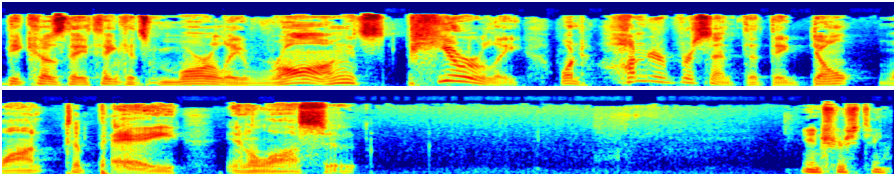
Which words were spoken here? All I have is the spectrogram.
because they think it's morally wrong. It's purely 100% that they don't want to pay in a lawsuit. Interesting.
